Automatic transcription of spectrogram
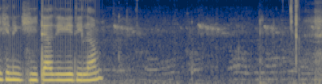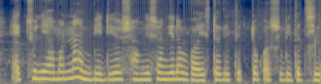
এখানে ঘিটা দিয়ে দিলাম। অ্যাকচুয়ালি আমার না ভিডিওর সঙ্গে সঙ্গে না ভয়েসটা দিতে একটু অসুবিধা ছিল।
